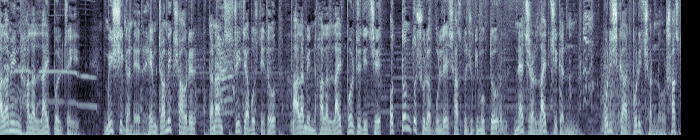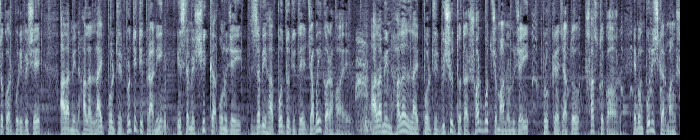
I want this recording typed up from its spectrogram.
আলামিন হালাল লাইভ পোলট্রি, মিশিগানের হেমট্রামিক শহরের কানান স্ট্রিটে অবস্থিত আলামিন হালাল লাইভ পোলট্রি দিচ্ছে অত্যন্ত সুলভ মূল্যে স্বাস্থ্য ঝুঁকিমুক্ত ন্যাচারাল লাইভ চিকেন। পরিষ্কার, পরিচ্ছন্ন, স্বাস্থ্যকর পরিবেশে আলামিন হালাল লাইভ পোল্ট্রির প্রতিটি প্রাণী ইসলামের শিক্ষা অনুযায়ী জবিহা পদ্ধতিতে জবাই করা হয়। আলামিন হালাল লাইভ পোল্ট্রির বিশুদ্ধতার সর্বোচ্চ মান অনুযায়ী প্রক্রিয়াজাত, স্বাস্থ্যকর এবং পরিষ্কার মাংস,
